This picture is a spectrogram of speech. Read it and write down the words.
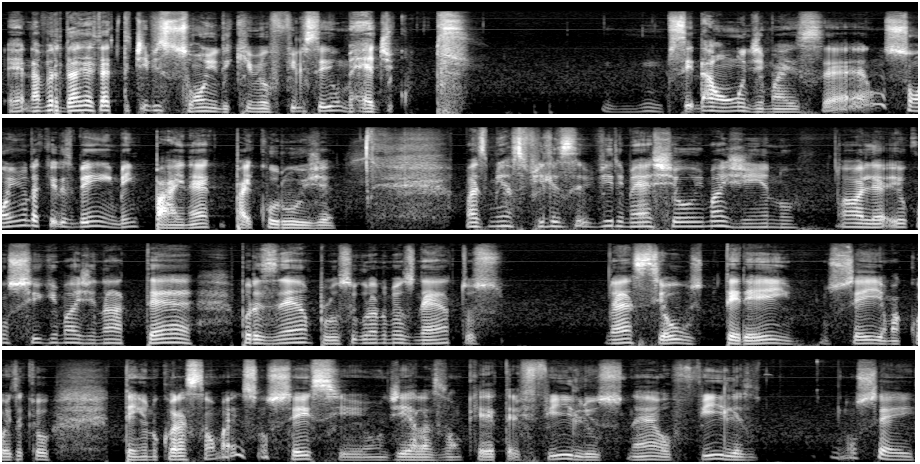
É, na verdade, até tive sonho de que meu filho seria um médico não sei da onde, mas é um sonho daqueles bem, bem pai, né? Pai coruja. Mas minhas filhas, vira e mexe, eu imagino. Olha, eu consigo imaginar até, por exemplo, segurando meus netos, né? Se eu terei, não sei, é uma coisa que eu tenho no coração, mas não sei se um dia elas vão querer ter filhos, né? Ou filhas, não sei.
